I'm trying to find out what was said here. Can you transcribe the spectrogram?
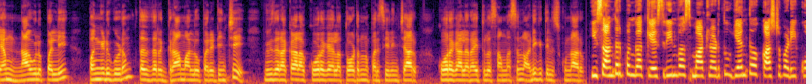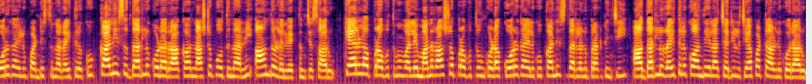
ఎం. నాగులపల్లి పంగిడిగూడెం తదితర గ్రామాల్లో పర్యటించి వివిధ రకాల కూరగాయల తోటలను పరిశీలించారు. కూరగాయల రైతుల సమస్యలను అడిగి తెలుసుకున్నారు. ఈ సందర్భంగా కె. శ్రీనివాస్ మాట్లాడుతూ ఎంతో కష్టపడి కూరగాయలు పండిస్తున్న రైతులకు కనీస ధరలు కూడా రాక నష్టపోతున్నారని ఆందోళన వ్యక్తం చేశారు. కేరళ ప్రభుత్వం వల్లే మన రాష్ట్ర ప్రభుత్వం కూడా కూరగాయలకు కనీస ధరలను ప్రకటించి ఆ ధరలు రైతులకు అందేలా చర్యలు చేపట్టాలని కోరారు.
